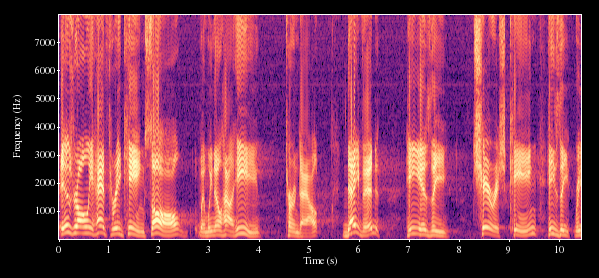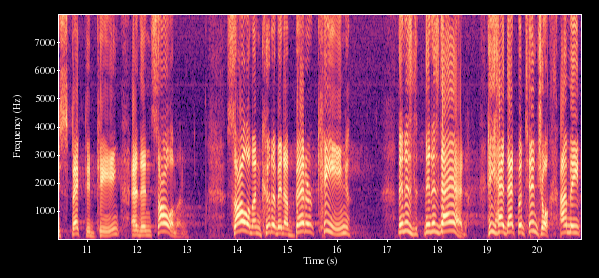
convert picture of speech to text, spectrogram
Israel only had three kings Saul, when we know how he turned out, David, he is the cherished king, he's the respected king, and then Solomon. Solomon could have been a better king than his, than his dad. He had that potential. I mean,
